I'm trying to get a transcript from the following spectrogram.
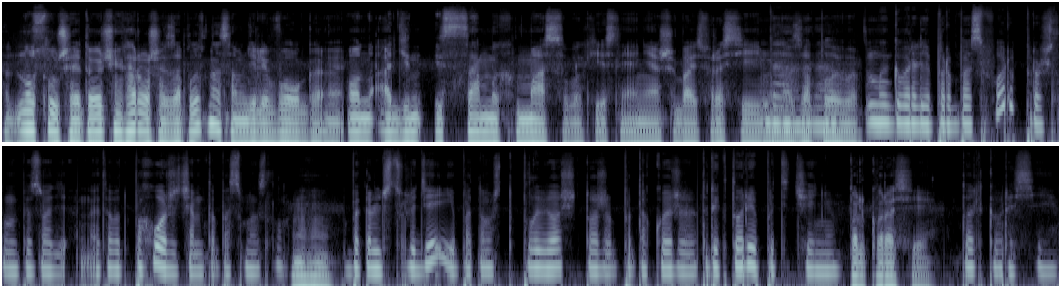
Ну, слушай, это очень хороший заплыв, на самом деле, Волга. Он один из самых массовых, если я не ошибаюсь, в России именно Да, заплывы. да. Мы говорили про Босфор в прошлом эпизоде. Это вот похоже чем-то по смыслу. Мгм. По количеству людей, и потом, что плывешь тоже по такой же траектории по течению. Только в России. Только в России.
